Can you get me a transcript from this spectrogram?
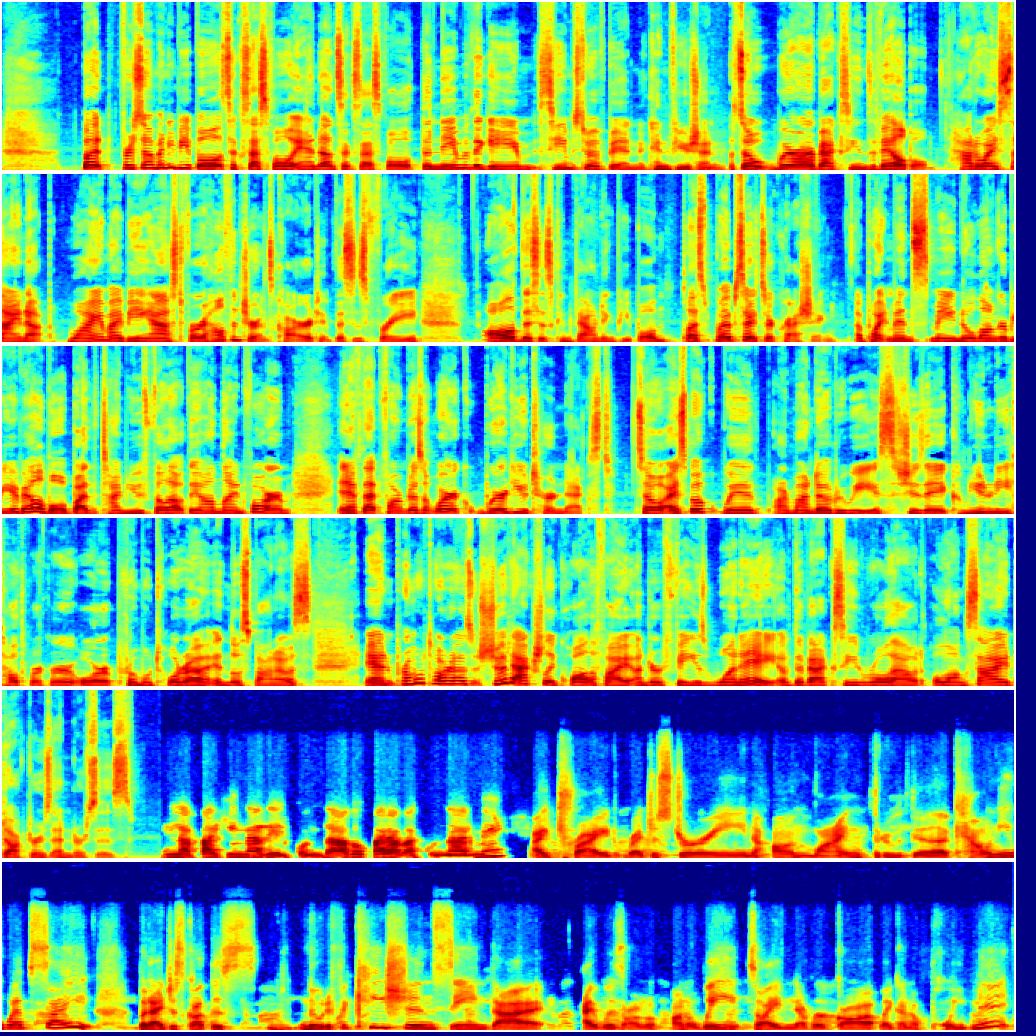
But for so many people, successful and unsuccessful, the name of the game seems to have been confusion. So, where are vaccines available? How do I sign up? Why am I being asked for a health insurance card if this is free? All of this is confounding people. Plus, websites are crashing. Appointments may no longer be available by the time you fill out the online form. And if that form doesn't work, where do you turn next? So, I spoke with Armando Ruiz. She's a community health worker or promotora in Los Banos. And promotoras should actually qualify under phase 1A of the vaccine rollout alongside doctors and nurses. En la página del condado para vacunarme I tried registering online through the county website, but I just got this notification saying that I was on on a wait, so I never got like an appointment.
